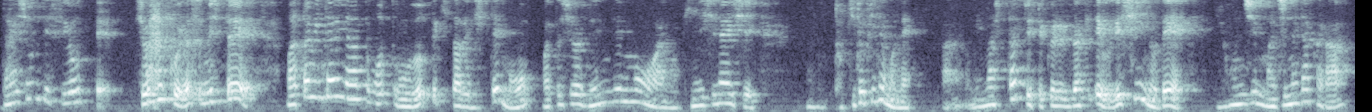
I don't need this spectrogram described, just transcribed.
大丈夫ですよって、しばらくお休みして、また見たいなと思って戻ってきたりしても、私は全然もうあの気にしないし、時々でもね、あの見ましたって言ってくれるだけで嬉しいので、日本人真面目だから、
